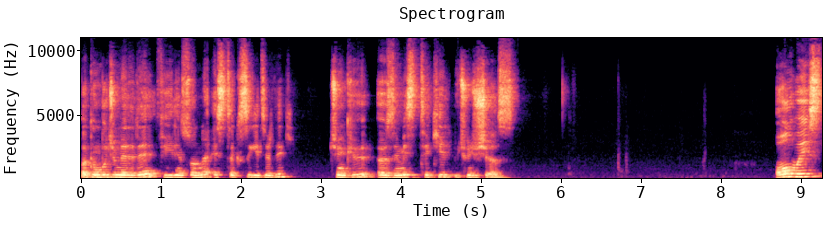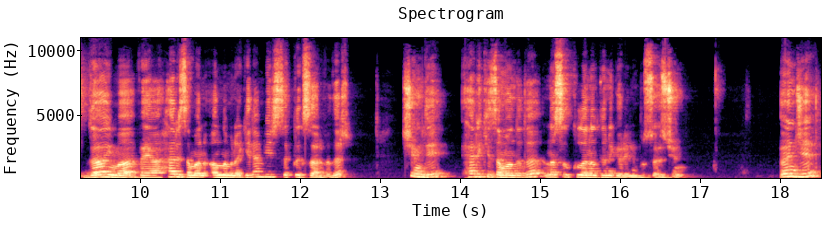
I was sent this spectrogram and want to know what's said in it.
Bakın bu cümlede de fiilin sonuna s takısı getirdik. Çünkü öznemiz tekil üçüncü şahıs. Always daima veya her zaman anlamına gelen bir sıklık zarfıdır. Şimdi her iki zamanda da nasıl kullanıldığını görelim bu sözcüğün. Önce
